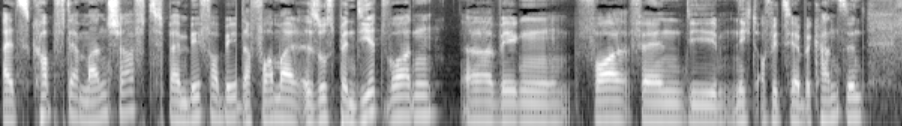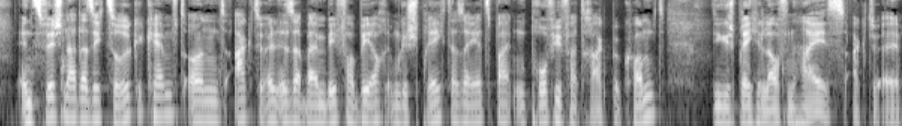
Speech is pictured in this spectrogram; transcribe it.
als Kopf der Mannschaft beim BVB davor mal suspendiert worden äh, wegen Vorfällen, die nicht offiziell bekannt sind. Inzwischen hat er sich zurückgekämpft und aktuell ist er beim BVB auch im Gespräch, dass er jetzt bald einen Profivertrag bekommt. Die Gespräche laufen heiß aktuell.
